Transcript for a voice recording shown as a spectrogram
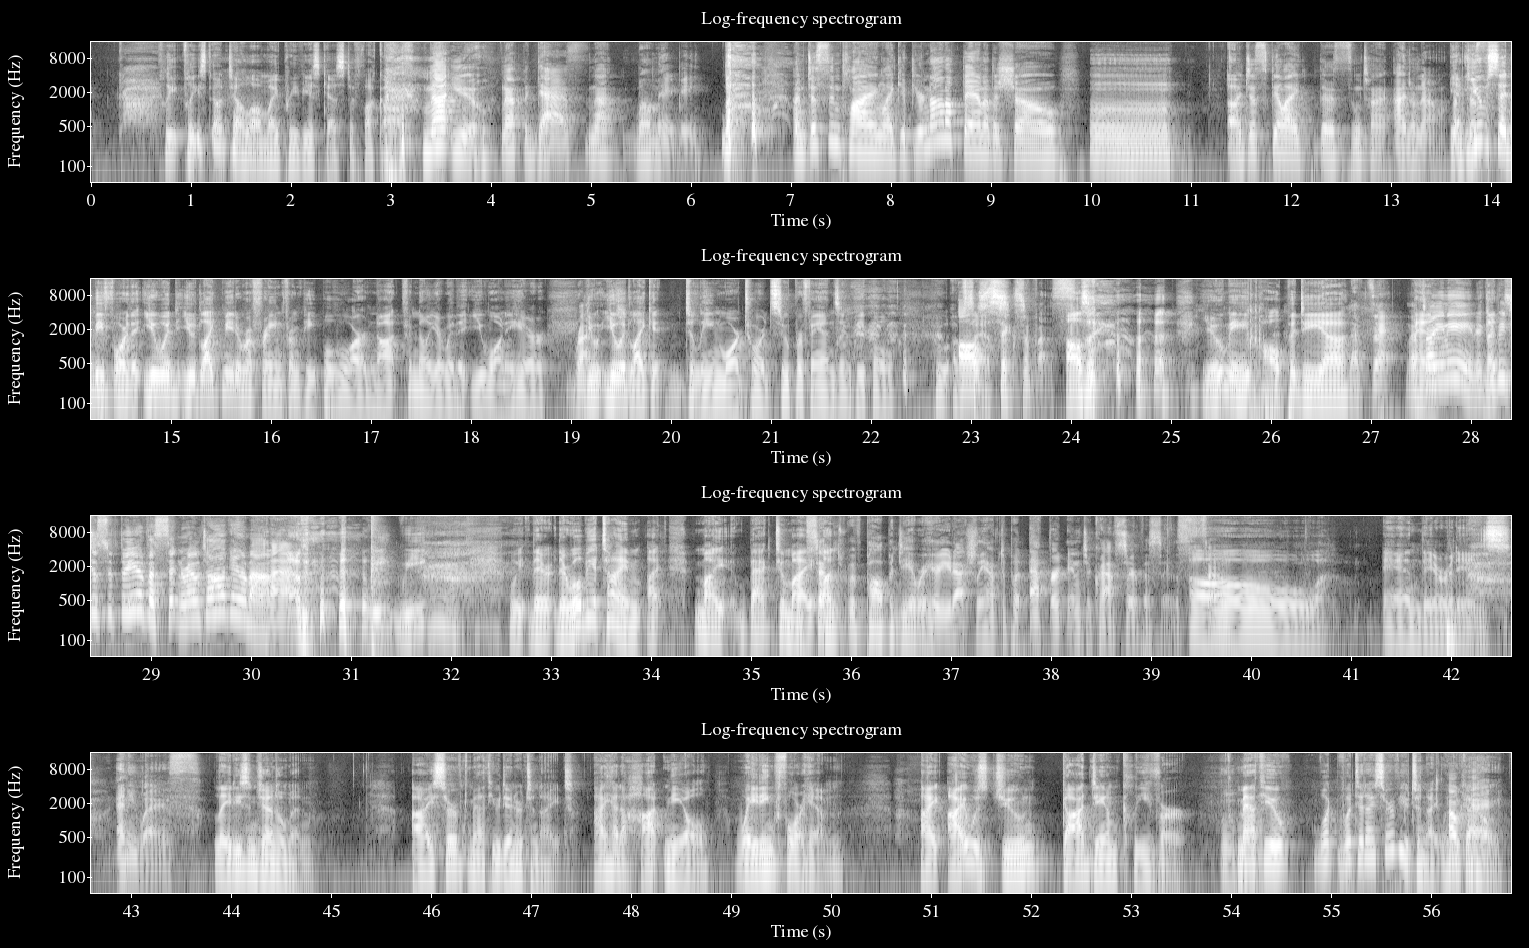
Please, please don't tell all my previous guests to fuck off. Not you, not the guest, not well, maybe. I'm just implying, like, if you're not a fan of the show, mm, I just feel like there's some time. I don't know. Yeah, just- you've said before that you would you'd like me to refrain from people who are not familiar with it. You want to hear Right. you you would like it to lean more towards super fans and people who obsess. all six of us. Also, you, me, Paul Padilla. That's it. That's all you need. It could be just the three of us sitting around talking about it. we we we there there will be a time. I my back to my Except un- if Paul Padilla were here, you'd actually have to put effort into craft services. So, oh, and there it is, anyways, ladies and gentlemen. I served Matthew dinner tonight. I had a hot meal waiting for him. I I was June goddamn Cleaver. Mm-hmm. Matthew, what what did I serve you tonight when you got home?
